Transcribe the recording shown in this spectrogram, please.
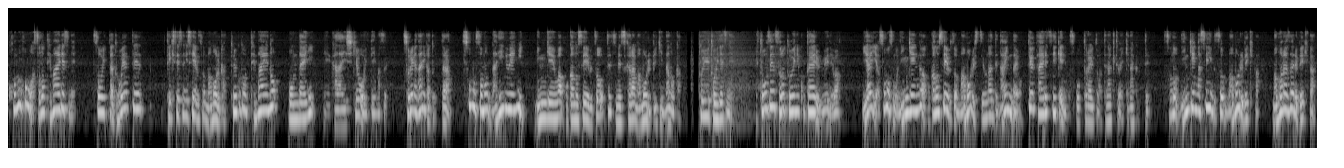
この本はその手前ですね。そういったどうやって適切に生物を守るかということの手前の問題に課題意識を置いています。それが何かといったら、そもそも何故に人間は他の生物を絶滅から守るべきなのかという問いですね。当然その問いに答える上では、いやいや、そもそも人間が他の生物を守る必要なんてないんだよっていう対立意見にもスポットライトを当てなくてはいけなくって、その人間が生物を守るべきか、守らざるべきか、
